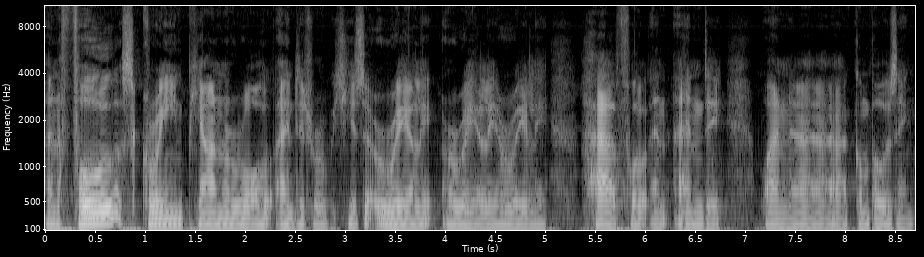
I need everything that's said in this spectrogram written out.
and a full screen piano roll editor, which is really, really, really helpful and handy when uh, composing.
